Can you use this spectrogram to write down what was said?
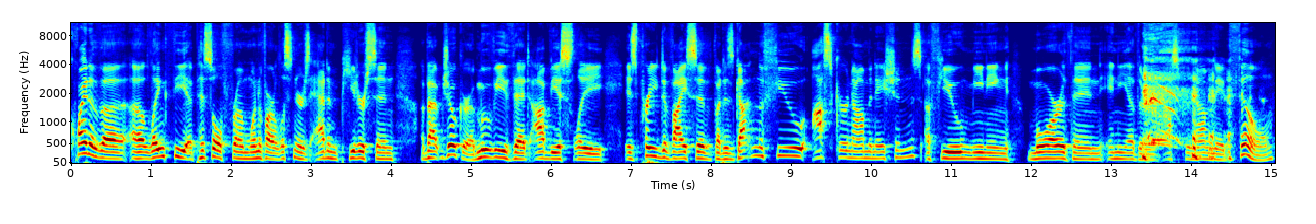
quite of a, a, lengthy epistle from one of our listeners, Adam Peterson, about Joker, a movie that obviously is pretty divisive, but has gotten a few Oscar nominations, a few meaning more than any other Oscar nominated film.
